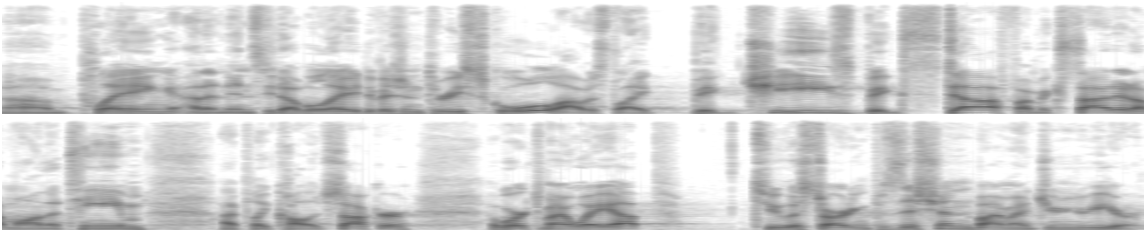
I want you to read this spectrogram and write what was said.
Um, playing at an NCAA Division three school, I was like, big cheese, big stuff. I'm excited. I'm on the team. I played college soccer. I worked my way up to a starting position by my junior year.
